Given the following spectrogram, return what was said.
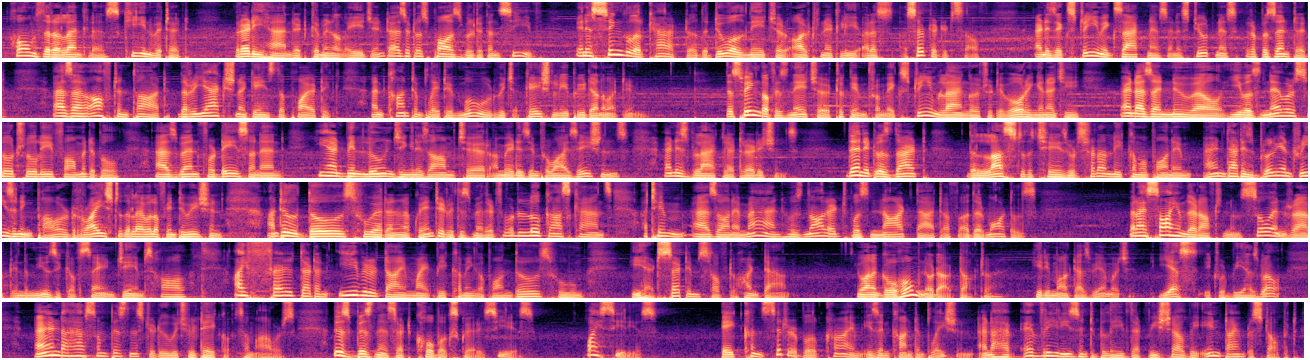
Holmes the relentless, keen witted, ready handed criminal agent as it was possible to conceive in his singular character, the dual nature alternately asserted itself, and his extreme exactness and astuteness represented, as I have often thought, the reaction against the poetic and contemplative mood which occasionally predominated him. The swing of his nature took him from extreme languor to devouring energy, and as I knew well, he was never so truly formidable as when for days on end he had been lounging in his armchair amid his improvisations and his black letter editions. Then it was that the lust of the chase would suddenly come upon him, and that his brilliant reasoning power would rise to the level of intuition, until those who were unacquainted with his methods would look askance at him as on a man whose knowledge was not that of other mortals. When I saw him that afternoon, so enwrapped in the music of St. James Hall, I felt that an evil time might be coming upon those whom he had set himself to hunt down. You want to go home, no doubt, doctor, he remarked as we emerged. Yes, it would be as well and I have some business to do which will take some hours. This business at Coburg Square is serious. Why serious? A considerable crime is in contemplation, and I have every reason to believe that we shall be in time to stop it.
